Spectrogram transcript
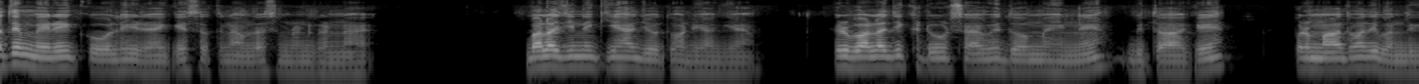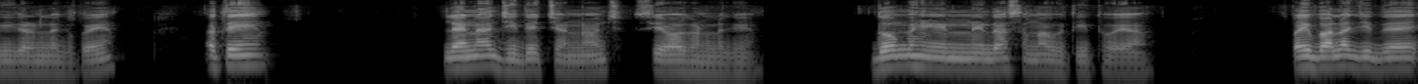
ਅਤੇ ਮੇਰੇ ਕੋਲ ਹੀ ਰਹਿ ਕੇ ਸਤਨਾਮ ਦਾ ਸਿਮਰਨ ਕਰਨਾ ਹੈ। ਬਾਲਾ ਜੀ ਨੇ ਕਿਹਾ, ਜੋ ਤੁਹਾਡੀ ਆਗਿਆ। ਫਿਰ ਬਾਲਾ ਜੀ ਖਡੂਰ ਸਾਹਿਬ ਹੀ 2 ਮਹੀਨੇ ਬਿਤਾ ਕੇ ਪਰਮਾਤਮਾ ਦੀ ਬੰਦਗੀ ਕਰਨ ਲੱਗ ਪਏ ਅਤੇ ਲੈਣਾ ਜੀ ਦੇ ਚਰਨਾਂ 'ਚ ਸੇਵਾ ਕਰਨ ਲੱਗੇ। 2 ਮਹੀਨੇ ਦਾ ਸਮਾਂ ਬਤੀਤ ਹੋਇਆ। ਭਾਈ ਬਾਲਾ ਜੀ ਦੇ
